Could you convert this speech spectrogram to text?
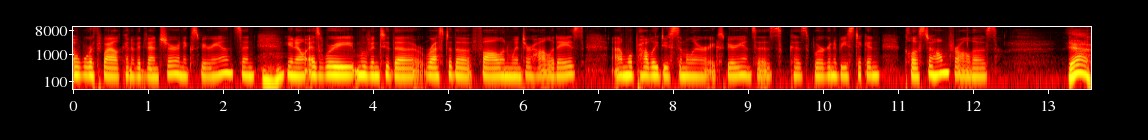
a worthwhile kind of adventure and experience. And, you know, as we move into the rest of the fall and winter holidays, um, we'll probably do similar experiences because we're going to be sticking close to home for all those. Yeah,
